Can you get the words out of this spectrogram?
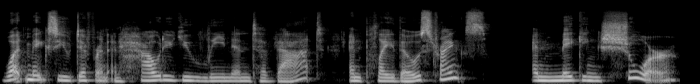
What makes you different and how do you lean into that and play those strengths and making sure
